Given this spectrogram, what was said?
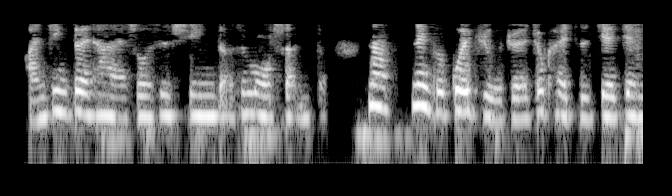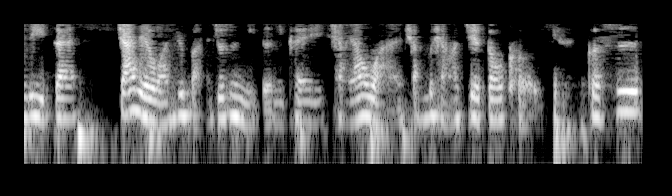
环境对他来说是新的，是陌生的。那那个规矩，我觉得就可以直接建立在。家里的玩具本来就是你的，你可以想要玩，想不想要借都可以。可是，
